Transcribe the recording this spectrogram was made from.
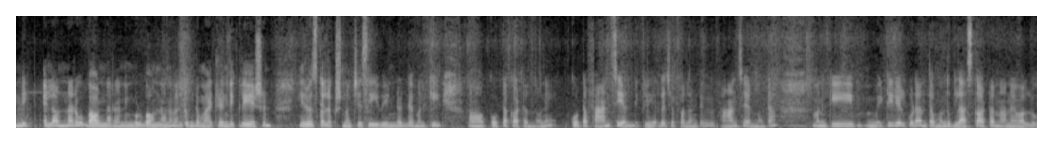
అండి. ఎలా ఉన్నారు? బాగున్నారా? నేను కూడా బాగున్నాను. Welcome to my trendy creation. ఈరోజు కలెక్షన్ వచ్చేసి ఇవి ఏంటంటే మనకి కోటా కాటన్లోనే కోటా ఫ్యాన్సీ అండి. క్లియర్గా చెప్పాలంటే ఫ్యాన్సీ అనమాట మనకి మెటీరియల్ కూడా అంతకుముందు గ్లాస్ కాటన్ అనేవాళ్ళు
